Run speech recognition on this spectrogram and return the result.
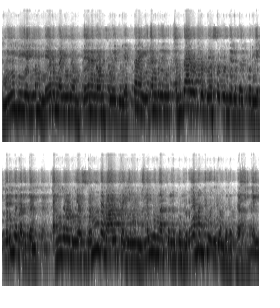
நீதியையும் நேர்மையையும் பேணணும்னு சொல்லிட்டு எத்தனை இடங்களில் பஞ்சாயத்து பேசிக் கொண்டிருக்கக்கூடிய பெரியவர்கள் தங்களுடைய சொந்த வாழ்க்கையில் மனைவி மக்களுக்கு துரோகம் செய்து கொண்டிருக்கிறார்கள்.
